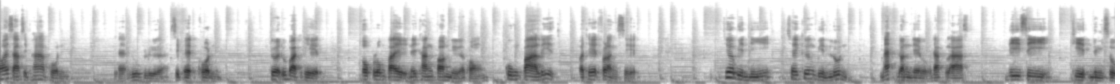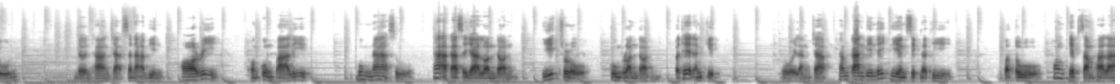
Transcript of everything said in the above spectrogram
335 คน และลูกเรือ 11 คน เกิดอุบัติเหตุตกลงไปในทางตอนเหนือของกรุงปารีสประเทศฝรั่งเศส เที่ยวบินนี้ใช้เครื่องบินรุ่น McDonnell Douglas DC ขีด10 เดินทางจากสนามบินออรีของกรุงปารีส มุ่งหน้าสู่ท่าอากาศยานลอนดอนฮีทโรกรุงลอนดอน ประเทศอังกฤษ โดยหลังจากทำการบินได้เพียง 10 นาที ประตูห้องเก็บสัมภาระ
